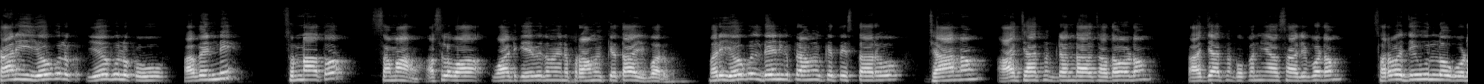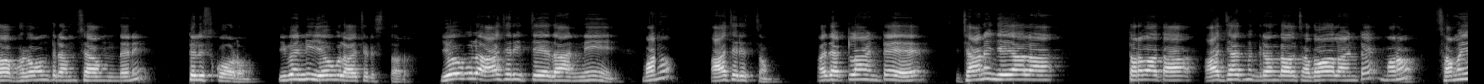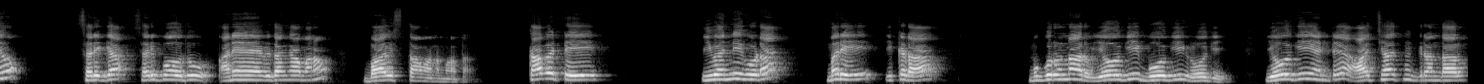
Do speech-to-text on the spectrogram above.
కానీ యోగులకు యోగులకు అవన్నీ సున్నాతో సమానం. అసలు వా వాటికి ఏ విధమైన ప్రాముఖ్యత ఇవ్వరు. మరి యోగులు దేనికి ప్రాముఖ్యత ఇస్తారు? ధ్యానం ఆధ్యాత్మిక గ్రంథాలు చదవడం ఆధ్యాత్మిక ఉపన్యాసాలు ఇవ్వడం సర్వజీవుల్లో కూడా భగవంతుడి అంశ ఉందని తెలుసుకోవడం. ఇవన్నీ యోగులు ఆచరిస్తారు. యోగులు ఆచరించేదాన్ని మనం ఆచరిస్తాం. అది ఎట్లా అంటే ధ్యానం చేయాలా తర్వాత ఆధ్యాత్మిక గ్రంథాలు చదవాలా అంటే మనం సమయం సరిగ్గా సరిపోదు అనే విధంగా మనం భావిస్తామన్నమాట. కాబట్టి ఇవన్నీ కూడా మరి ఇక్కడ ముగ్గురున్నారు. యోగి భోగి రోగి. యోగి అంటే ఆధ్యాత్మిక గ్రంథాలు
